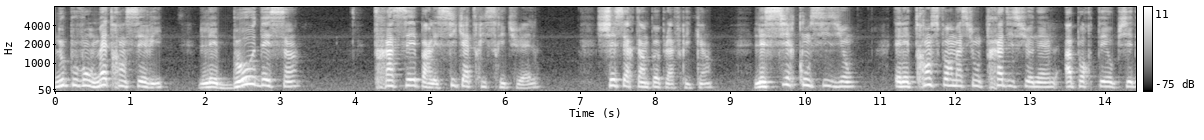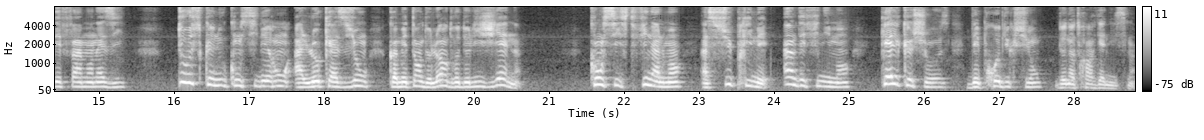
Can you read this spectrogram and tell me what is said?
Nous pouvons mettre en série les beaux dessins tracés par les cicatrices rituelles chez certains peuples africains, les circoncisions et les transformations traditionnelles apportées aux pieds des femmes en Asie, tout ce que nous considérons à l'occasion comme étant de l'ordre de l'hygiène, consiste finalement à supprimer indéfiniment quelque chose des productions de notre organisme.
